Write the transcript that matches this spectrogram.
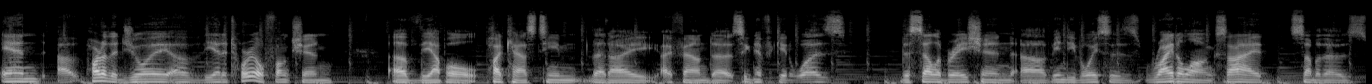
And uh, part of the joy of the editorial function of the Apple podcast team that I I found uh, significant was the celebration of indie voices right alongside some of those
